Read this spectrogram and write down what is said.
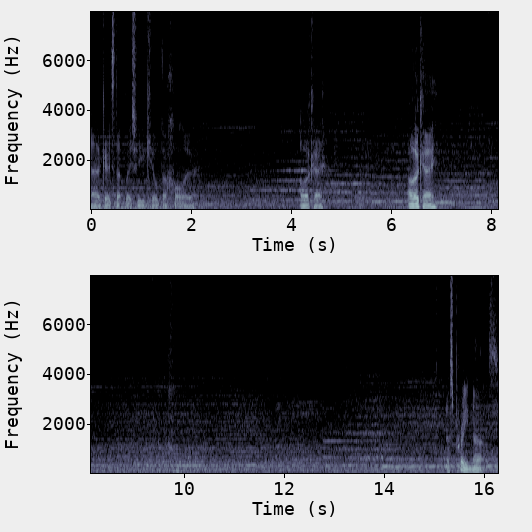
Uh, go to that place where you killed the Hollow. Oh okay. Oh okay. That's pretty nuts.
